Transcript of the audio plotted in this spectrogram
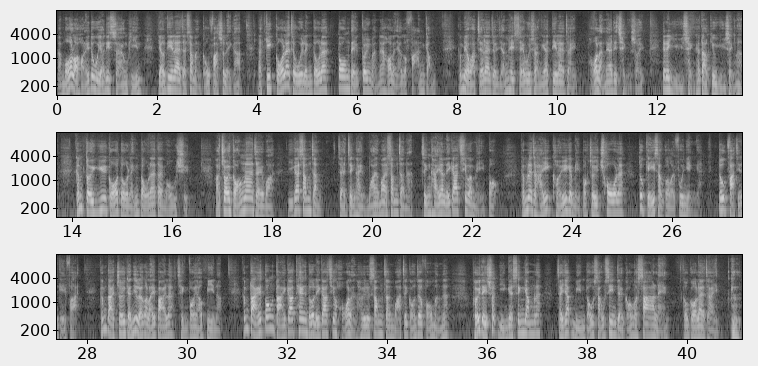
嗱，無可奈何，你都會有啲相片，有啲咧就新聞稿發出嚟㗎。嗱，結果咧就會令到咧當地嘅居民咧可能有一個反感，咁又或者咧就引起社會上嘅一啲咧就係可能呢一啲情緒，一啲輿情喺大陸叫輿情啦。咁對於嗰度領導咧都係冇好處。啊，再講咧就係話，而家深圳就係淨係唔係唔係深圳啊，淨係啊李家超嘅微博，咁咧就喺佢嘅微博最初咧都幾受國內歡迎嘅，都發展得幾快。咁但係最近呢兩個禮拜咧情況有變啦。咁但係當大家聽到李家超可能去到深圳或者廣州訪問咧，佢哋出現嘅聲音咧就一面倒。首先就係講個沙嶺嗰個咧就係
